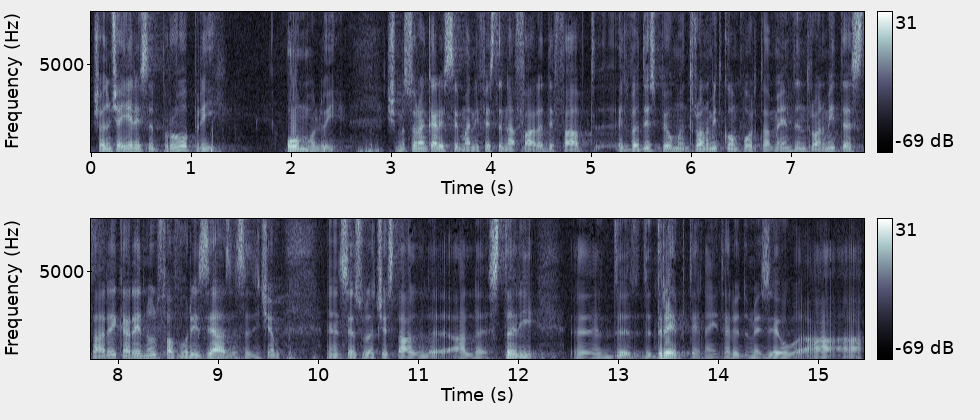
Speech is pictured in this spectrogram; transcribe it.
Și atunci ele sunt proprii omului. Și în măsura în care se manifestă în afară, de fapt, îl vedeți pe om într-un anumit comportament, într-o anumită stare care nu îl favorizează, să zicem, în sensul acesta al, al stării uh, drepte înaintea lui Dumnezeu, a, a,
